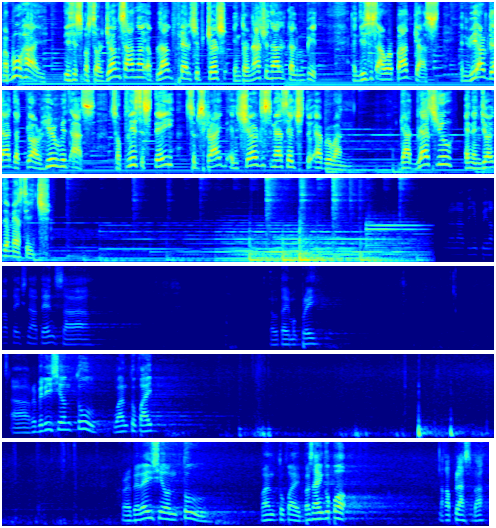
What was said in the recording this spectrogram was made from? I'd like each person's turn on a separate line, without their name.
Mabuhay! This is Pastor John Sanoy of Love Fellowship Church International, Kalumpit. And this is our podcast. And we are glad that you are here with us. So please stay, subscribe, and share this message to everyone. God bless you and enjoy the message.
Natin yung pinaka-text Bago tayo mag-pray. Ah, Revelation 2, 1 to 5. Revelation 2, 1 to 5. Basahin ko po. Naka-plus ba?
